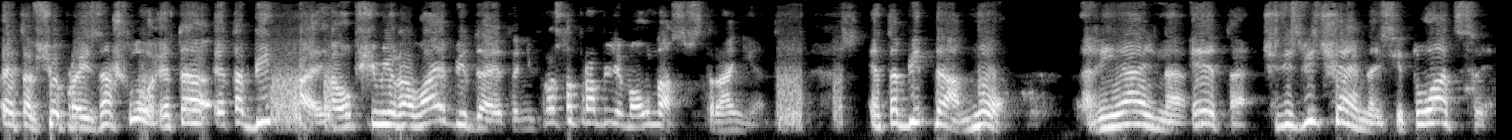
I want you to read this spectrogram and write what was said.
это все произошло, это, это беда, это общемировая беда, это не просто проблема у нас в стране. Это беда, но реально это чрезвычайная ситуация,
